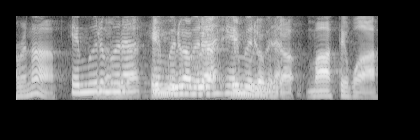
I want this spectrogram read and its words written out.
R&R. He muramura, he muramura, he muramura. Mā te wā.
